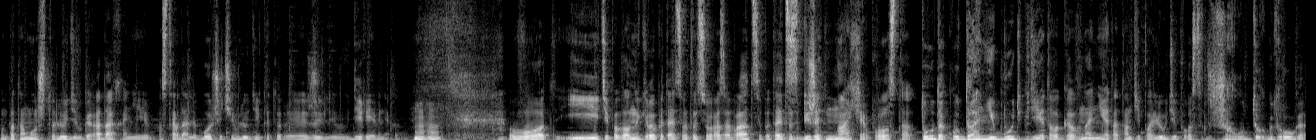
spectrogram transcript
ну, потому что люди в городах, они пострадали больше, чем люди, которые жили в деревнях. Uh-huh. Вот. И типа главный герой пытается в этом все разобраться, пытается сбежать нахер просто оттуда, куда-нибудь, где этого говна нет. А там типа люди просто жрут друг друга.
